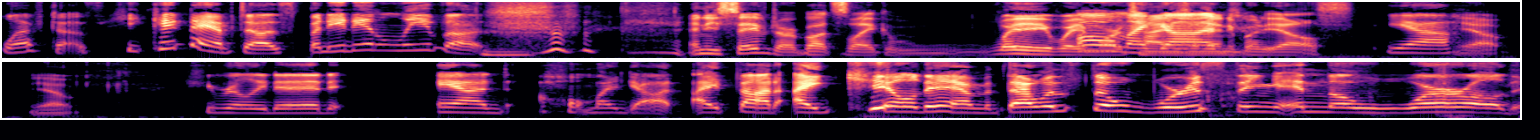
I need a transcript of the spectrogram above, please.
left us. He kidnapped us, but he didn't leave us. and he saved our butts like way, way Oh more times God. than anybody else. yeah, Yep, yep. he really did. And oh my god, I thought I killed him. That was the worst thing in the world.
